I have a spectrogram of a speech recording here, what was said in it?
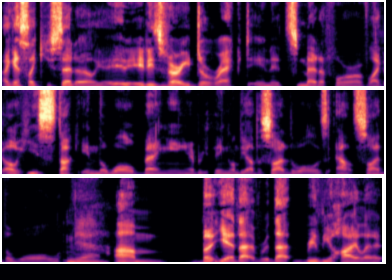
I guess, like you said earlier, it, it is very direct in its metaphor of like, oh, he's stuck in the wall, banging. Everything on the other side of the wall is outside the wall. Yeah. Um, but yeah, that that really highlight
